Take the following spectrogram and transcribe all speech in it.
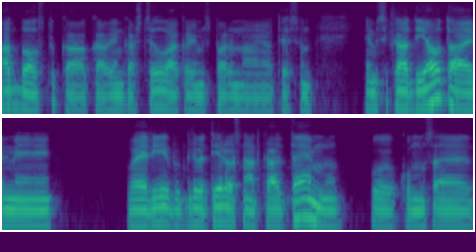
atbalstu, kā, kā vienkārši cilvēku ar jums parunājoties. Un, ja jums ir kādi jautājumi, vai arī gribat ierosināt kādu tēmu, ko, ko mums uh,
